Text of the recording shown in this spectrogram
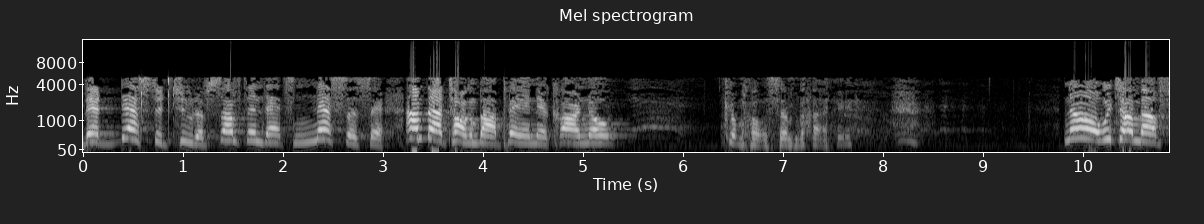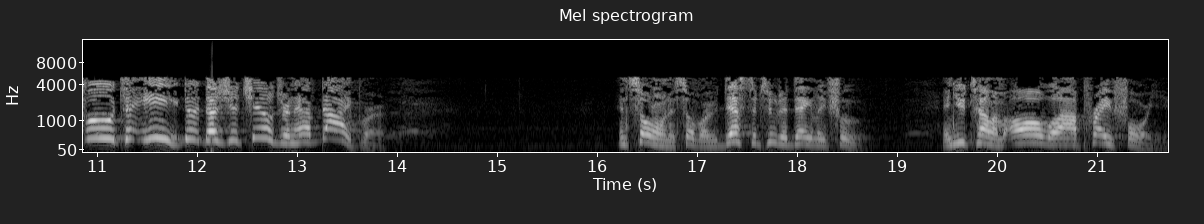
They're destitute of something that's necessary. I'm not talking about paying their car note. Come on, somebody. No, we're talking about food to eat. Does your children have diaper? And so on and so forth. Destitute of daily food. And you tell them, oh, well, I'll pray for you.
